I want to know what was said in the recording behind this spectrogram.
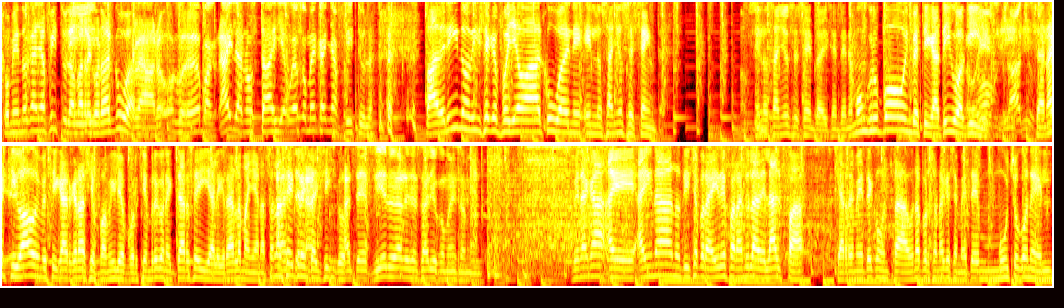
Comiendo caña fístula Y- para recordar Cuba. Claro, ay, la nostalgia, voy a comer caña fístula. Padrino dice que fue llevada a Cuba en, en los años 60. En los años 60, dicen. Tenemos un grupo investigativo aquí. Sí, sí, sí, Se han sí, activado a investigar. Gracias, familia, por siempre conectarse y alegrar la mañana. Son las Antes- 6:35. Antes de Fidel era necesario comer esa mierda. Ven acá, eh, hay una noticia por ahí de farándula del Alfa que arremete contra una persona que se mete mucho con él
